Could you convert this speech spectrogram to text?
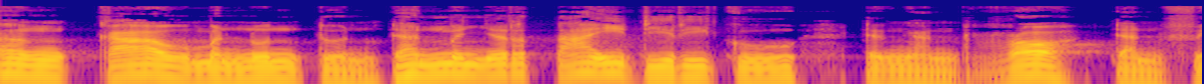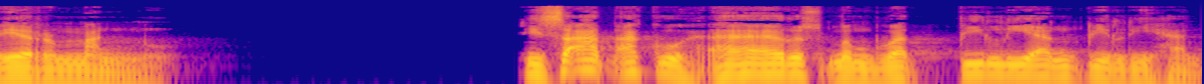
engkau menuntun dan menyertai diriku dengan roh dan firman-Mu. Di saat aku harus membuat pilihan-pilihan,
